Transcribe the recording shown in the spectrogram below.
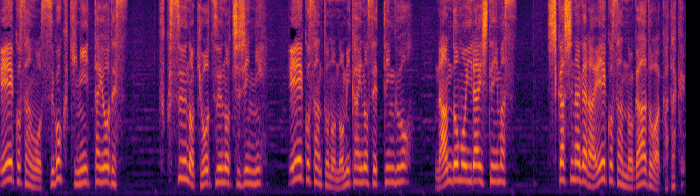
A 子さんをすごく気に入ったようです。複数の共通の知人に A 子さんとの飲み会のセッティングを何度も依頼しています。しかしながら A 子さんのガードは固く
